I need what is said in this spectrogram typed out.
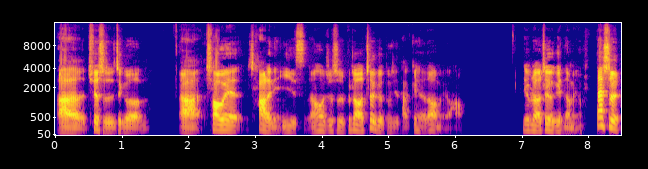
啊确实这个。啊，稍微差了点意思，然后就是不知道这个东西它 get 到没有哈，也不知道这个 get 到没有。但是，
